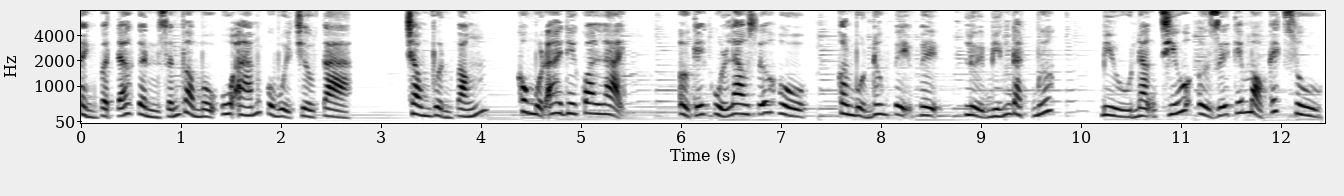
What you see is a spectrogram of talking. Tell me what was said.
Cảnh vật đã gần dấn vào màu u ám của buổi chiều tà. Trong vườn vắng, không một ai đi qua lại. Ở cái củ lao giữa hồ, con bổ nông vệ vệ lười biếng đặt bước, bìu nặng chiếu ở dưới cái mỏ cách dù.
